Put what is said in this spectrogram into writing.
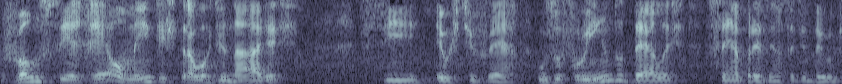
Vão ser realmente extraordinárias se eu estiver usufruindo delas sem a presença de Deus.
